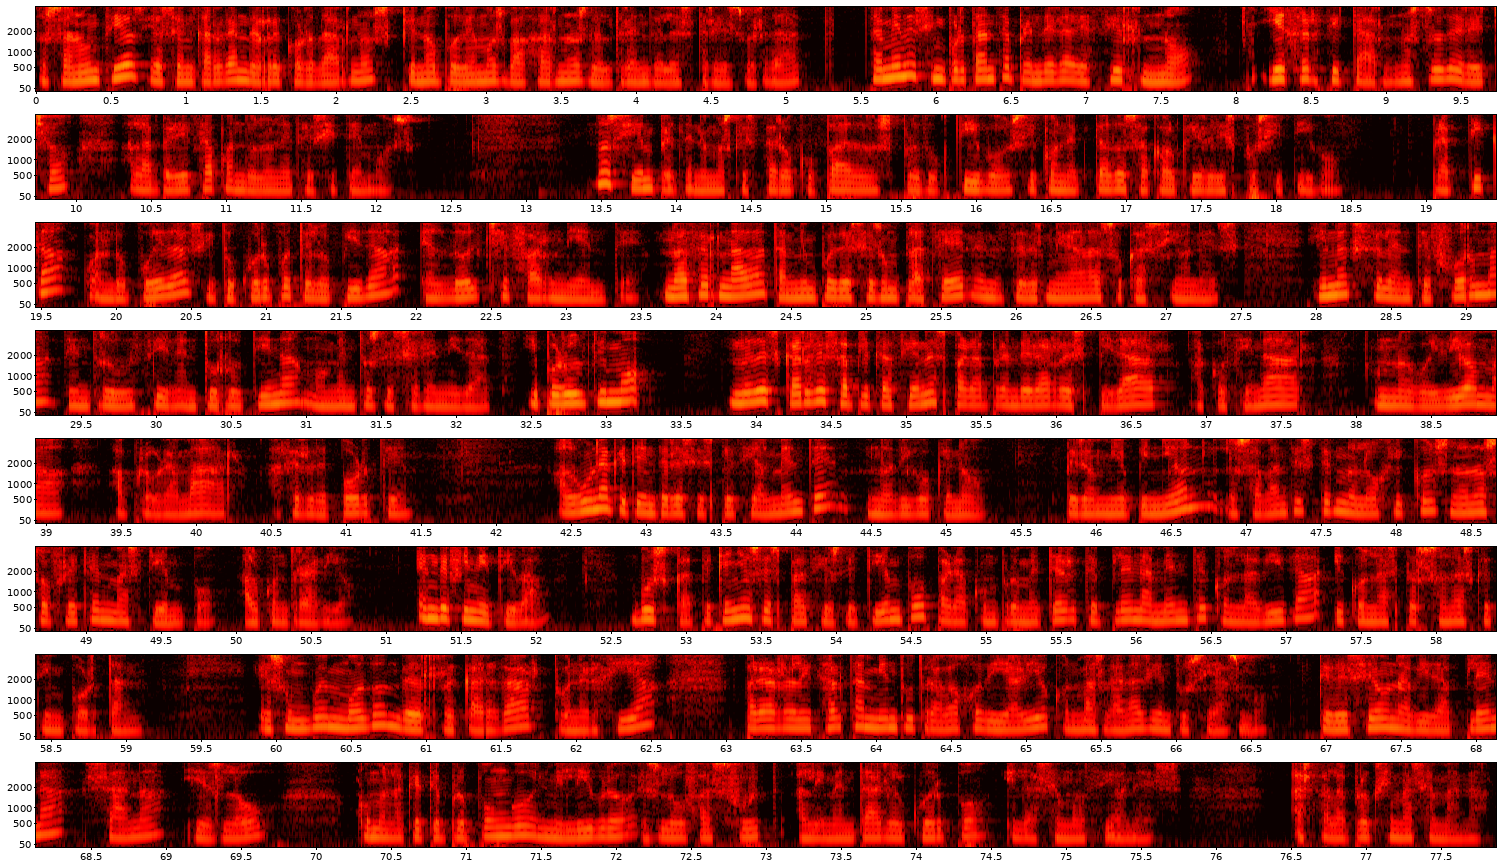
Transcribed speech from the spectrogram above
Los anuncios ya se encargan de recordarnos que no podemos bajarnos del tren del estrés, ¿verdad? También es importante aprender a decir no y ejercitar nuestro derecho a la pereza cuando lo necesitemos. No siempre tenemos que estar ocupados, productivos y conectados a cualquier dispositivo. Practica cuando puedas y tu cuerpo te lo pida el dolce far niente. No hacer nada también puede ser un placer en determinadas ocasiones y una excelente forma de introducir en tu rutina momentos de serenidad. Y por último, No descargues aplicaciones para aprender a respirar, a cocinar, un nuevo idioma, a programar, a hacer deporte. ¿Alguna que te interese especialmente? No digo que no, pero en mi opinión los avances tecnológicos no nos ofrecen más tiempo, al contrario. En definitiva, busca pequeños espacios de tiempo para comprometerte plenamente con la vida y con las personas que te importan. Es un buen modo de recargar tu energía para realizar también tu trabajo diario con más ganas y entusiasmo. Te deseo una vida plena, sana y slow, como la que te propongo en mi libro Slow Fast Food, Alimentar el Cuerpo y las Emociones. Hasta la próxima semana.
